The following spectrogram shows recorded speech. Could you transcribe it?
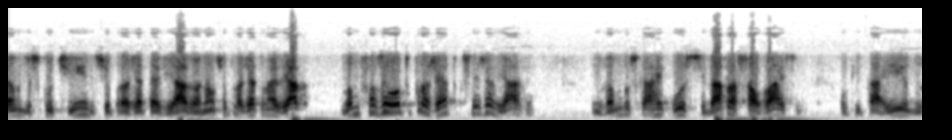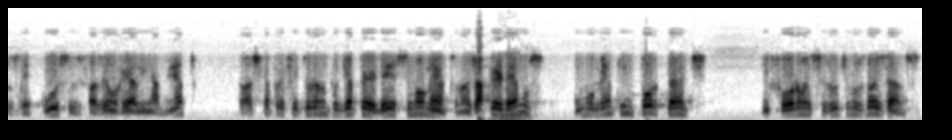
estamos discutindo se o projeto é viável ou não. Se o projeto não é viável, vamos fazer outro projeto que seja viável e vamos buscar recursos. Se dá para salvar esse, o que está aí dos recursos e fazer um realinhamento, eu acho que a prefeitura não podia perder esse momento. Nós já perdemos um momento importante, que foram esses últimos dois anos.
